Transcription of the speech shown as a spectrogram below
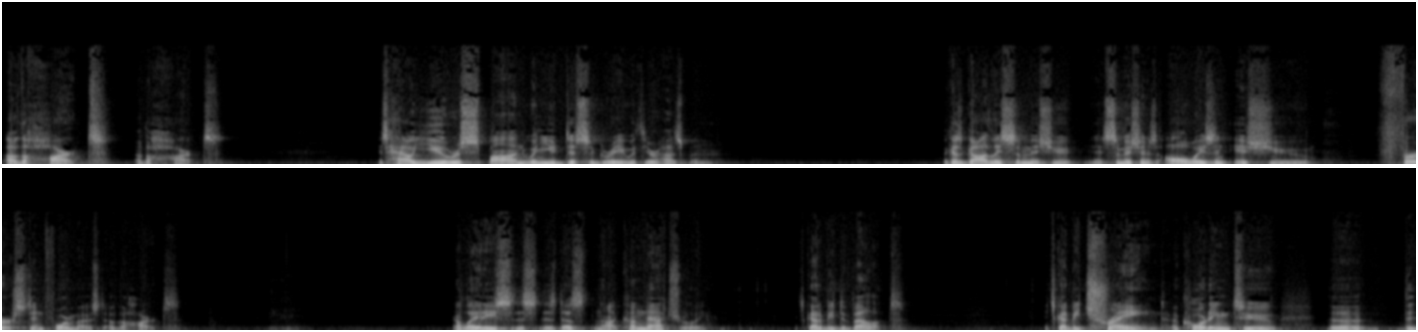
of the heart, of the heart, is how you respond when you disagree with your husband. Because godly submission, is always an issue, first and foremost, of the heart. Now, ladies, this, this does not come naturally, it's got to be developed. It's got to be trained according to the, the,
